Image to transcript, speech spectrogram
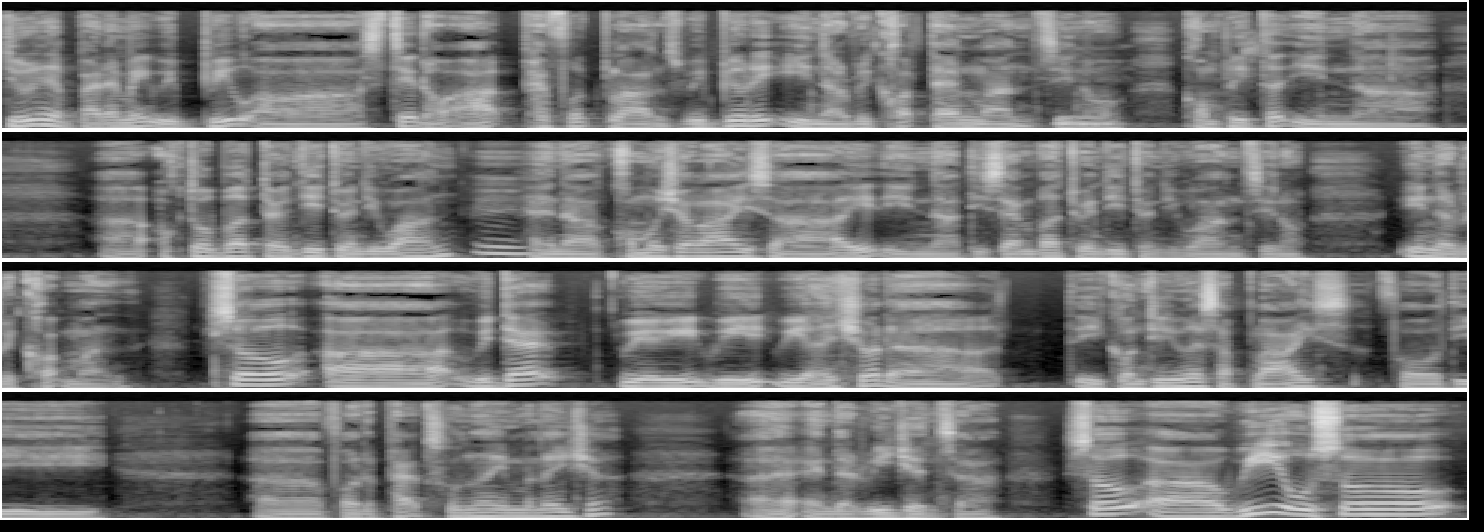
during the pandemic we built our state of art pet food plants. We built it in a record ten months. You mm. know, completed in. Uh, uh, October 2021 mm. and uh, commercialized uh, it in uh, December 2021, you know, in a record month. So uh, with that, we, we, we ensure the, the continuous supplies for the uh, for the pet owner in Malaysia and the regions. So we also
